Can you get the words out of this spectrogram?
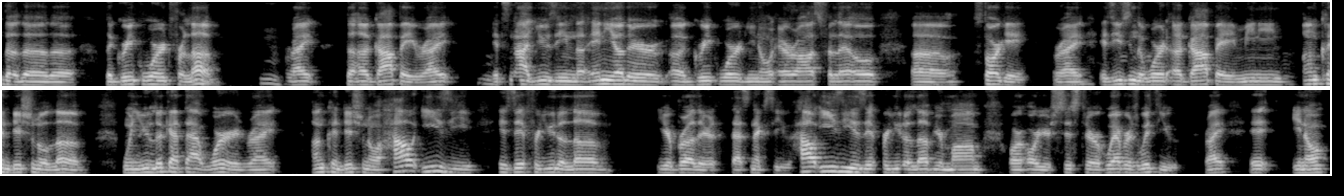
the the the the Greek word for love, mm. right? The agape, right? Hmm. It's not using the, any other uh, Greek word, you know, eros, phileo, uh, storge, right? Hmm. It's using the word agape, meaning unconditional love. When you look at that word, right, unconditional, how easy is it for you to love your brother that's next to you? How easy is it for you to love your mom or, or your sister or whoever's with you, right? It, you know,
